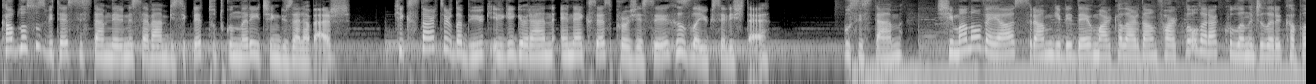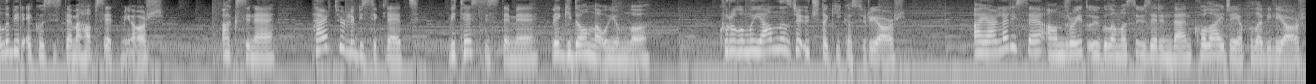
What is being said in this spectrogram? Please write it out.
Kablosuz vites sistemlerini seven bisiklet tutkunları için güzel haber. Kickstarter'da büyük ilgi gören NXS projesi hızla yükselişte. Bu sistem, Shimano veya SRAM gibi dev markalardan farklı olarak kullanıcıları kapalı bir ekosisteme hapsetmiyor. Aksine her türlü bisiklet, vites sistemi ve gidonla uyumlu. Kurulumu yalnızca 3 dakika sürüyor. Ayarlar ise Android uygulaması üzerinden kolayca yapılabiliyor.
